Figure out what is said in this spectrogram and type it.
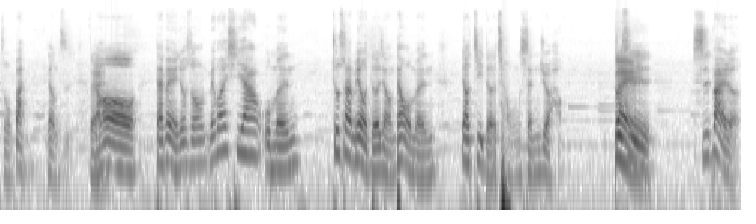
怎么办？”这样子，然后戴佩妮就说：“没关系啊，我们就算没有得奖，但我们要记得重生就好。就是失败了，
